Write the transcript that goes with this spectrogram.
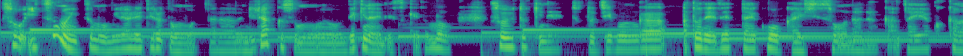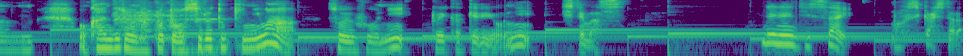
そう、いつもいつも見られてると思ったらリラックスもできないですけども、そういう時ね、ちょっと自分が後で絶対後悔しそうななんか罪悪感を感じるようなことをする時には、そういうふうに問いかけるようにしてます。でね、実際、もしかしたら、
